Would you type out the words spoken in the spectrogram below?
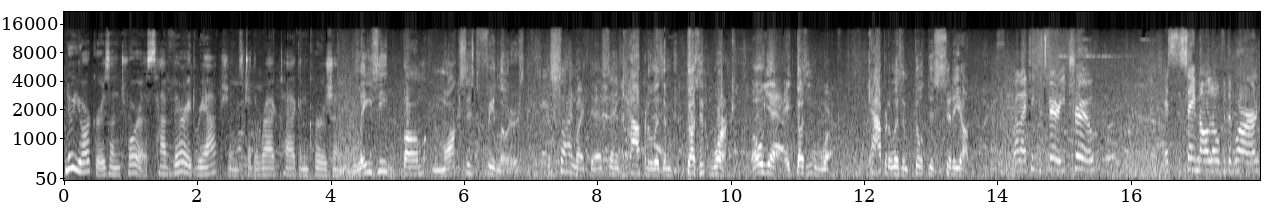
New Yorkers and tourists have varied reactions to the ragtag incursion. Lazy bum Marxist freeloaders. The sign right there saying capitalism doesn't work. Oh, yeah, it doesn't work. Capitalism built this city up. Well, I think it's very true. It's the same all over the world.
